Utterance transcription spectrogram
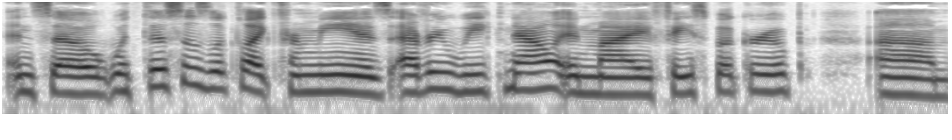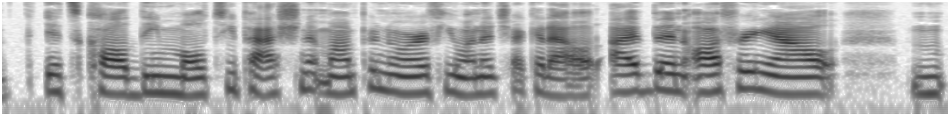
And so, what this has looked like for me is every week now in my Facebook group, um, it's called the Multi Passionate Mompreneur. If you want to check it out, I've been offering out m-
